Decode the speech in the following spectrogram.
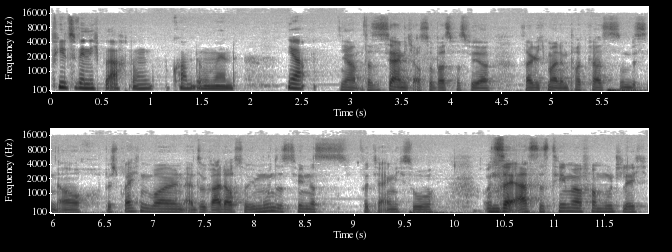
viel zu wenig Beachtung bekommt im Moment. Ja. Ja, das ist ja eigentlich auch so was, was wir, sage ich mal, im Podcast so ein bisschen auch besprechen wollen. Also gerade auch so Immunsystem, das wird ja eigentlich so unser erstes Thema vermutlich.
